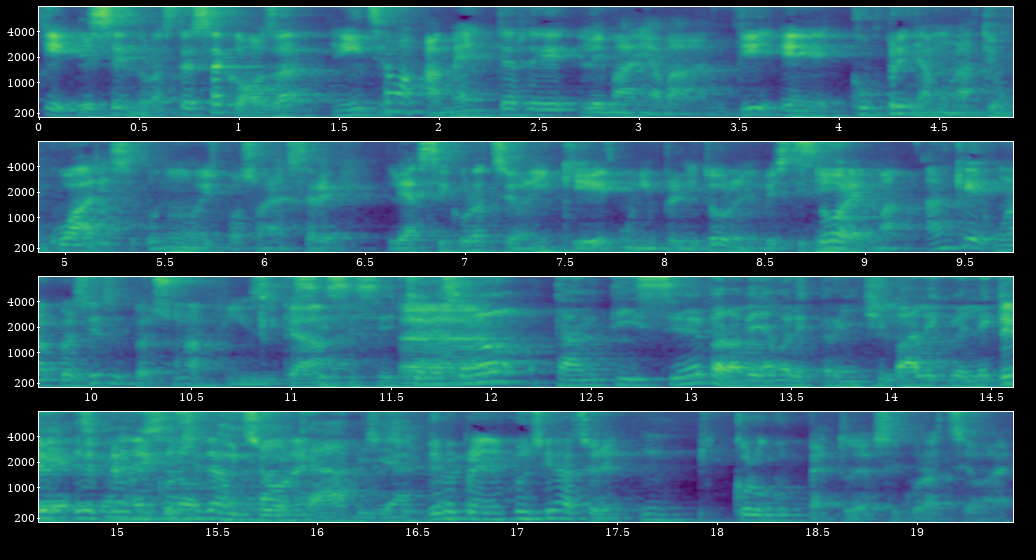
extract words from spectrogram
E essendo la stessa cosa, iniziamo a mettere le mani avanti e comprendiamo un attimo quali secondo noi possono essere le assicurazioni che un imprenditore, un investitore, Sì. ma anche una qualsiasi persona fisica. Sì, sì, sì, ce ne eh, sono tantissime, però vediamo le principali, quelle deve, che deve secondo prendere in considerazione, immancabili. Sì, sì, deve prendere in considerazione un piccolo gruppetto di assicurazione.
